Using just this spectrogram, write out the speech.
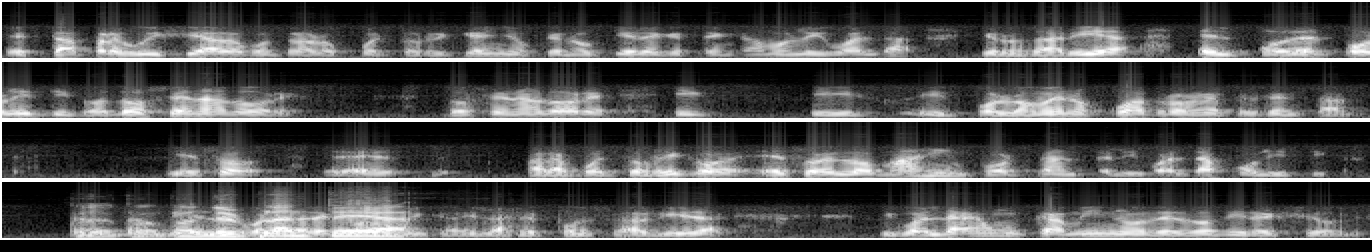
está prejuiciado contra los puertorriqueños que no quiere que tengamos la igualdad, que nos daría el poder político, dos senadores, dos senadores y, y, por lo menos cuatro representantes. Y eso, eh, para Puerto Rico, eso es lo más importante, la igualdad política. Cuando, él plantea... Y la responsabilidad Igualdad es un camino de dos direcciones.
